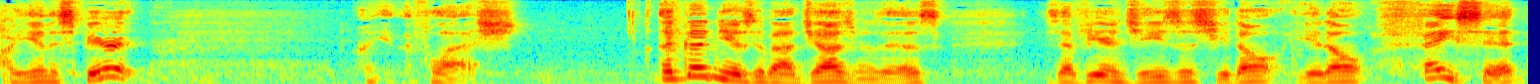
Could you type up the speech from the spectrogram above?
are you in the spirit? Are you in the flesh? The good news about judgment is is if you're in Jesus, you don't you don't face it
